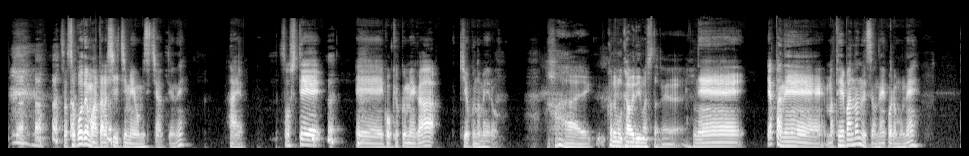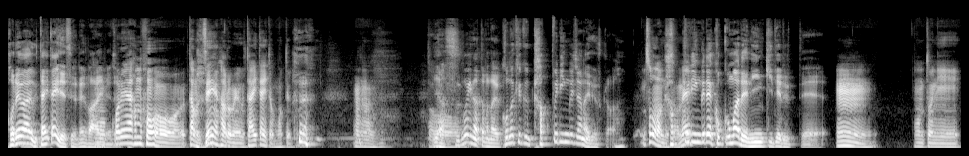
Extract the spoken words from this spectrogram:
そうそこでも新しい一面を見せちゃうっていうね。はい。そして、えー、5曲目が、記憶の迷路。はい。これも変わりましたね。ねえ。やっぱね、まあ定番なんですよね、これもね。これは歌いたいですよね、場合で。これはもう、多分全ハロメン歌いたいと思ってるう。うん。いや、すごい。いなと思うのがこの曲カップリングじゃないですか？そうなんですよね。カップリングでここまで人気出るって。うん。本当に。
